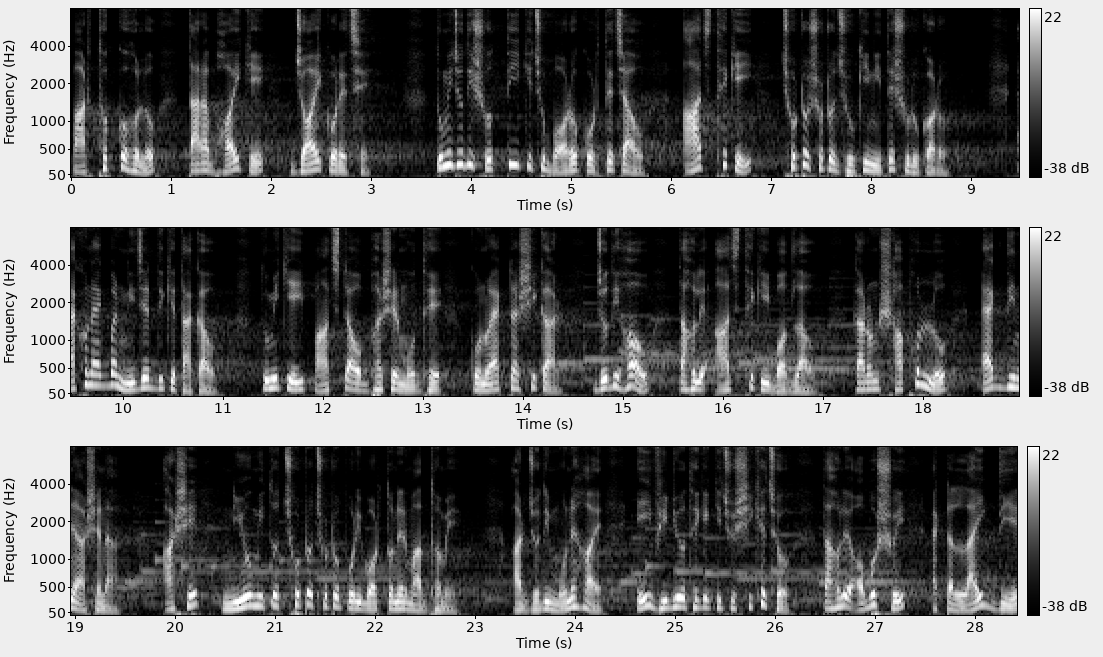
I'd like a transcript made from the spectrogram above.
পার্থক্য হলো, তারা ভয়কে জয় করেছে। তুমি যদি সত্যিই কিছু বড় করতে চাও, আজ থেকেই ছোট ছোট ঝুঁকি নিতে শুরু করো। এখন একবার নিজের দিকে তাকাও। তুমি কি এই পাঁচটা অভ্যাসের মধ্যে কোনো একটা শিকার? যদি হও, তাহলে আজ থেকেই বদলাও। কারণ সাফল্য একদিনে আসে না। আসে নিয়মিত ছোট ছোট পরিবর্তনের মাধ্যমে। আর যদি মনে হয় এই ভিডিও থেকে কিছু শিখেছ, তাহলে অবশ্যই একটা লাইক দিয়ে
